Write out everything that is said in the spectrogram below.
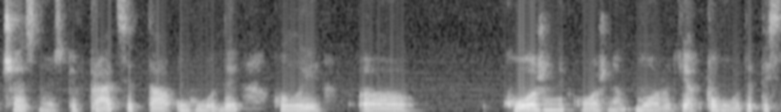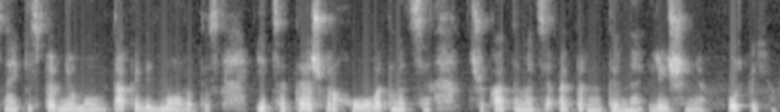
чесної співпраці та угоди, коли кожен і кожна можуть як погодитись на якісь певні умови, так і відмовитись. І це теж враховуватиметься, шукатиметься альтернативне рішення. Успіхів!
